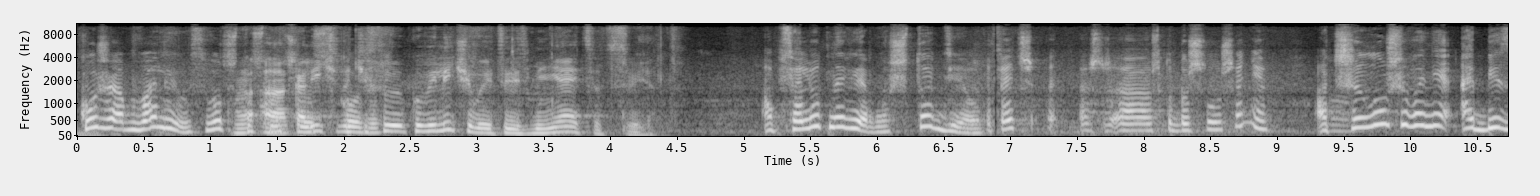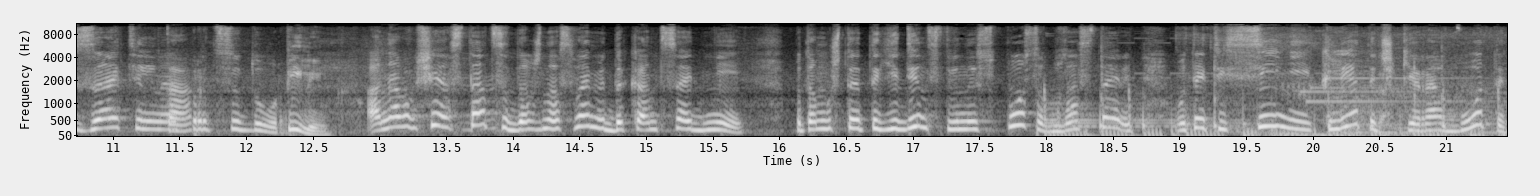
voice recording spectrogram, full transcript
кожа обвалилась. Вот что А случилось с количество чешуек увеличивается, изменяется цвет. Абсолютно верно. Что делать? Опять, э, а, чтобы шелушение Отшелушивание – обязательная Так. процедура. Пилинг. Она вообще остаться должна с вами до конца дней, потому что это единственный способ заставить вот эти синие клеточки работать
